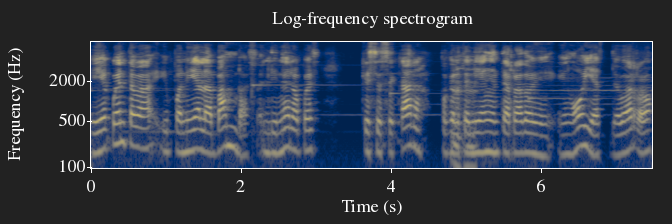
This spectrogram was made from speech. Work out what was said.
ella cuentaba y ponía las bambas, el dinero pues, que se secara, porque lo tenían enterrado en, en ollas de barro.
